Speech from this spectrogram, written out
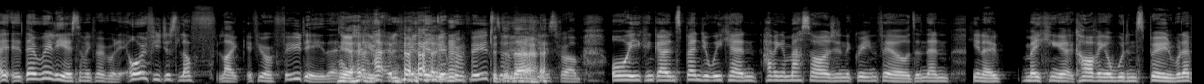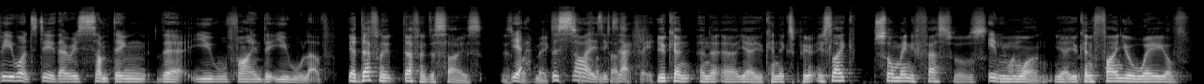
it- it- there really is something for everybody. Or if you just love like if you're a foodie, then Yeah, you- a million different foods to that. choose from. Or you can go and spend your weekend having a massage in the green fields and then you know making a carving a wooden spoon. Whatever you want to do, there is something that you will find that you will love. Yeah, definitely, definitely the size is Yeah, what makes the it so size, fantastic. exactly. You can, and uh, yeah, you can experience. It's like so many festivals In in, one. one. Yeah, you can find your way of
